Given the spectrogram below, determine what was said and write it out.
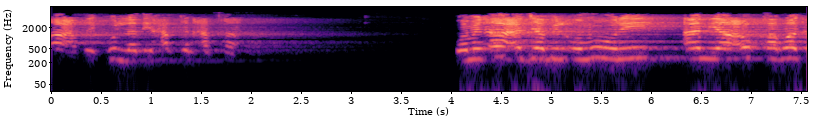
أعط كل ذي حق حقه. ومن أعجب الأمور أن يعق الرجل,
